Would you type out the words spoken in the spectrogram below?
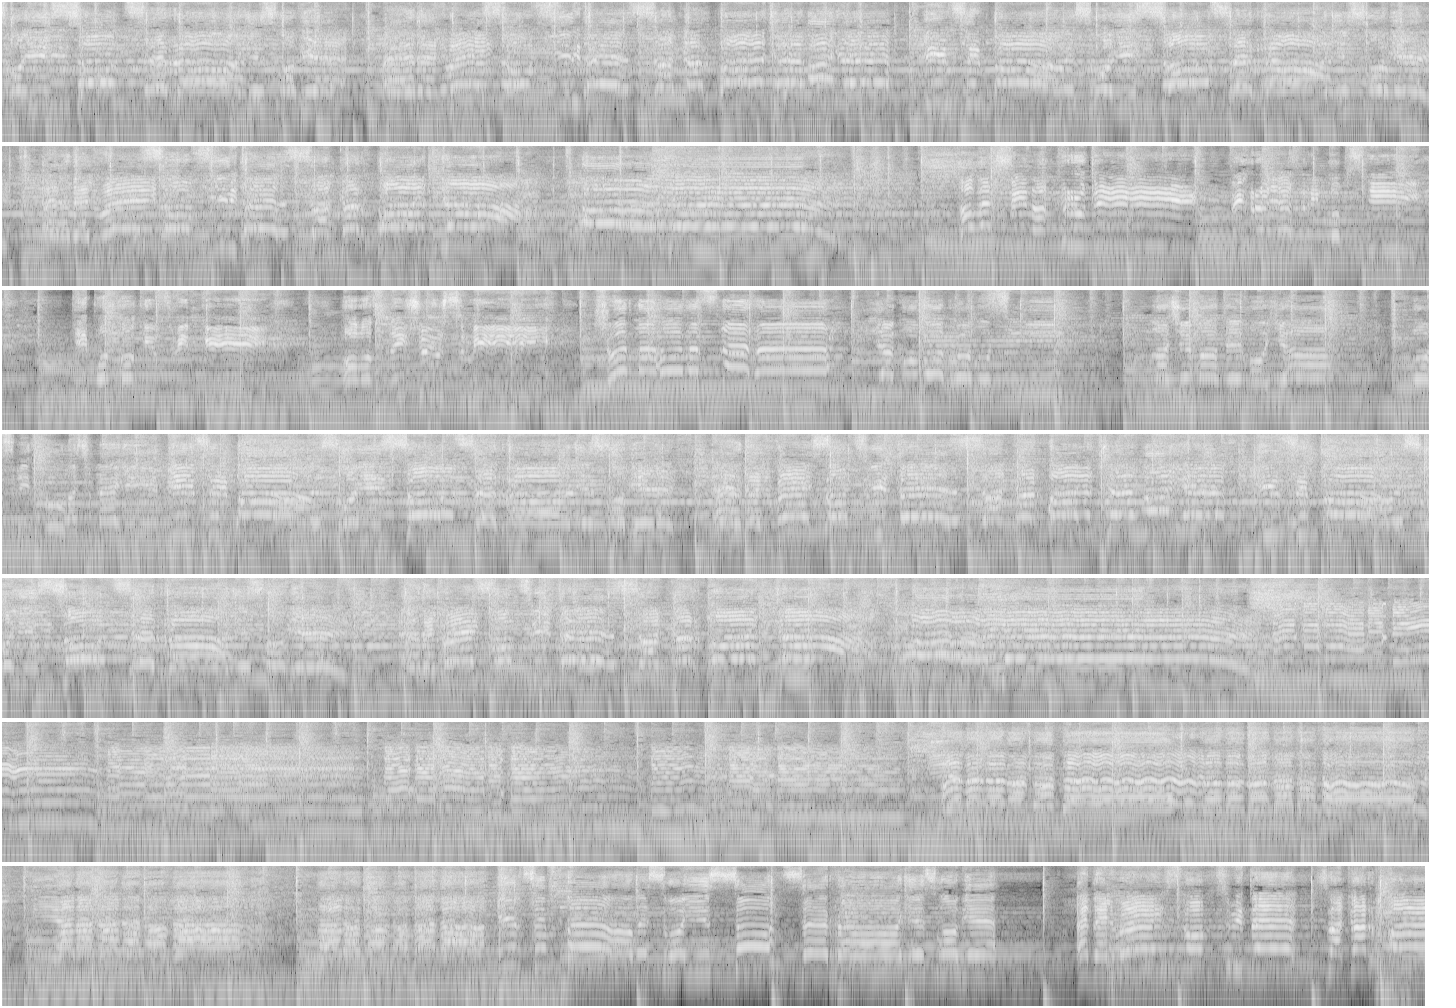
потоків дзвінких, голосний чую сміх. Чорна гора стара, як у доброму сні, наче мати моя, посміхнулась мені. І всипали Едельвейсом цвіте Закарпаття.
